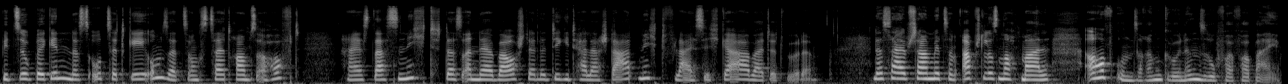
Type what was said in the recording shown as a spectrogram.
wie zu Beginn des OZG-Umsetzungszeitraums erhofft, heißt das nicht, dass an der Baustelle digitaler Staat nicht fleißig gearbeitet würde. Deshalb schauen wir zum Abschluss nochmal auf unserem grünen Sofa vorbei.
